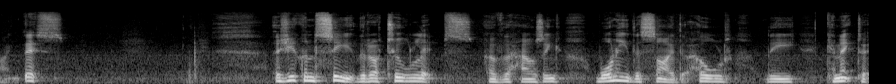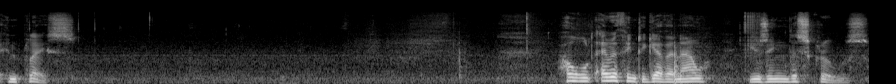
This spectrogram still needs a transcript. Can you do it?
Like this. As you can see there are two lips of the housing, one either side that hold the connector in place. Hold everything together now using the screws.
